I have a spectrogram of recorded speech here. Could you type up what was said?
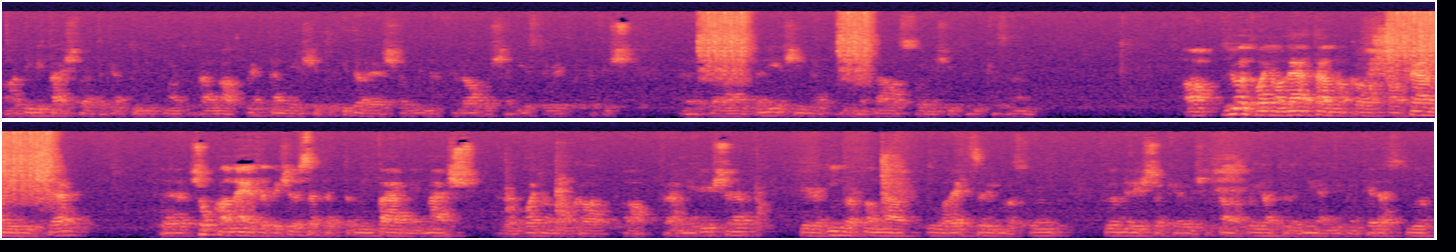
a digitális felületeken tudjuk majd utána megtenni, és itt ide lehessen mindenféle lakossági észrevételeket is bejelenteni, és innen tudjuk válaszolni, és tudjuk kezelni. A zöld vagyon leltárnak a, a felmérése sokkal nehezebb és összetettebb, mint bármi más vagyonnak a, a felmérése. Például ingatlannál jóval egyszerűbb az föl, fölmérésre kerül, és utána illetőleg néhány éven keresztül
